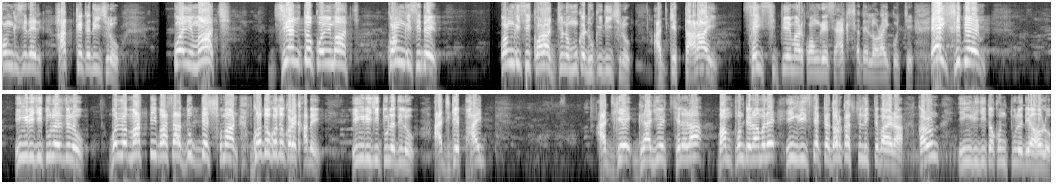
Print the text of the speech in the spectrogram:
কংগ্রেসীদের হাত কেটে দিয়েছিল, কই মাছ, জ্যান্ত কই মাছ কংগ্রেসীদের কংগ্রেসি করার জন্য মুখে ঢুকিয়ে দিয়েছিল। আজকে তারাই সেই সিপিএম আর কংগ্রেস একসাথে লড়াই করছে। এই সিপিএম ইংরেজি তুলে দিল। বলল, মাতৃভাষা দুগ্ধের সমান, গদ গদ করে খাবে। ইংরেজি তুলে দিল। আজকে ফাইভ আজকে গ্রাজুয়েট ছেলেরা বামফ্রন্টের আমলে ইংরেজিতে একটা দরখাস্ত লিখতে পারে না। কারণ ইংরেজি তখন তুলে দেওয়া হলো।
